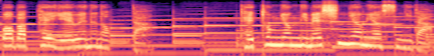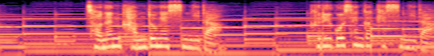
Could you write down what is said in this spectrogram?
법 앞에 예외는 없다. 대통령님의 신념이었습니다. 저는 감동했습니다. 그리고 생각했습니다.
